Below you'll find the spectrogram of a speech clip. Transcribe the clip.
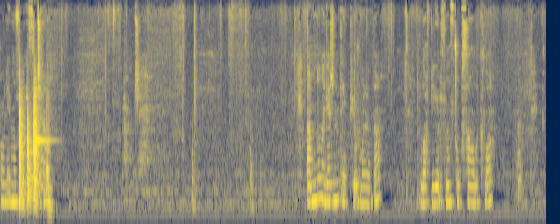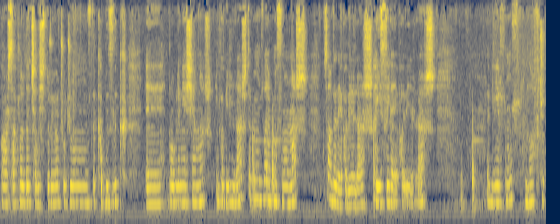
şöyle muzumu ezeceğim. Ben bunun alerjini de yapıyorum arada. Yulaf biliyorsunuz çok sağlıklı. Bağırsakları da çalıştırıyor. Çocuğunuzda kabızlık e, problemi yaşayanlar yapabilirler. Tabii muzla yapmasın onlar. Sade de yapabilirler. Kayısıyla yapabilirler. Ve biliyorsunuz yulaf çok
